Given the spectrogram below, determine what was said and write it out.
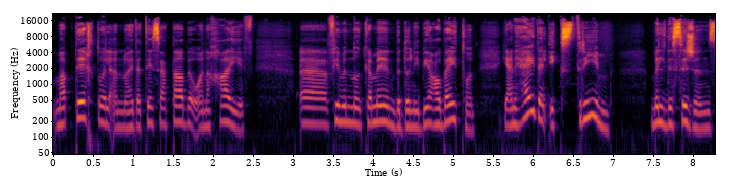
ما بتاخده لأنه هيدا تاسع طابق وأنا خايف. آه، في منهم كمان بدهم يبيعوا بيتهم. يعني هيدا ال extreme بال decisions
